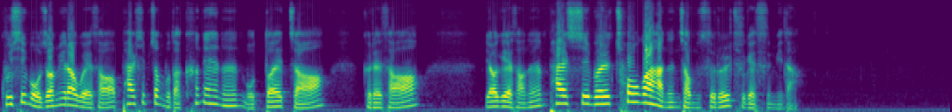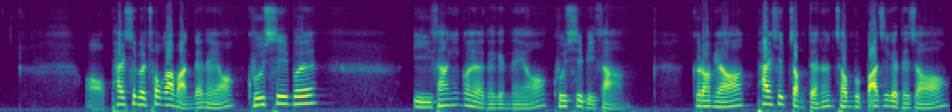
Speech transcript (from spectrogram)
95점이라고 해서 80점보다 큰 애는 못 더했죠. 그래서 여기에서는 80을 초과하는 점수를 주겠습니다. 어, 80을 초과하면 안 되네요. 90을 이상인 거여야 되겠네요. 90 이상. 그러면 80점대는 전부 빠지게 되죠.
